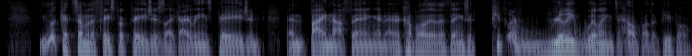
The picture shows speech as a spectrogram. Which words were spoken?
you look at some of the Facebook pages like Eileen's page and and Buy Nothing and, and a couple of the other things, and people are really willing to help other people,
